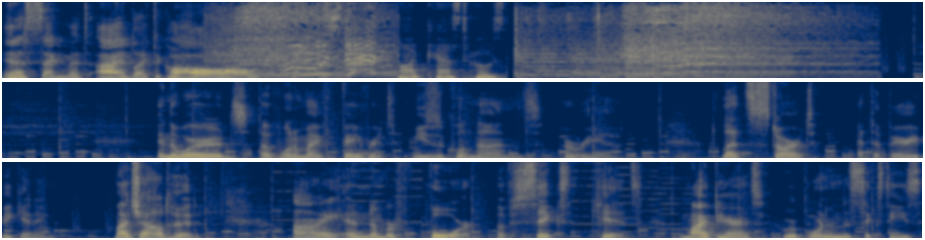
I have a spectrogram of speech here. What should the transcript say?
in a segment I'd like to call. Who's that? Podcast host. In the words of one of my favorite musical nuns, Maria, let's start at the very beginning. My childhood. I am number four of six kids. My parents, who were born in the 60s,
